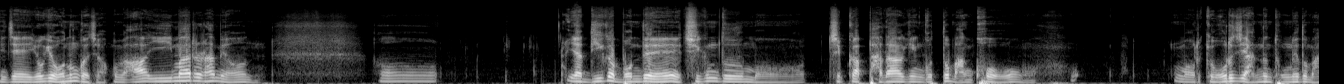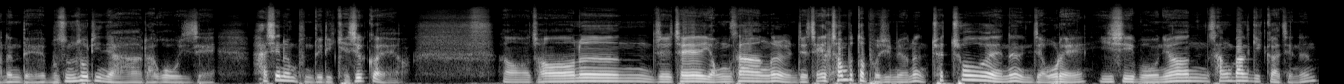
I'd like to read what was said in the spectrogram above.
이제 여기 오는 거죠. 그럼 아, 이 말을 하면 어, 야, 네가 뭔데 지금도 뭐 집값 바닥인 곳도 많고 뭐 이렇게 오르지 않는 동네도 많은데 무슨 소리냐라고 이제 하시는 분들이 계실 거예요. 어, 저는 이제 제 영상을 이제 제일 처음부터 보시면은 최초에는 이제 올해 25년 상반기까지는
